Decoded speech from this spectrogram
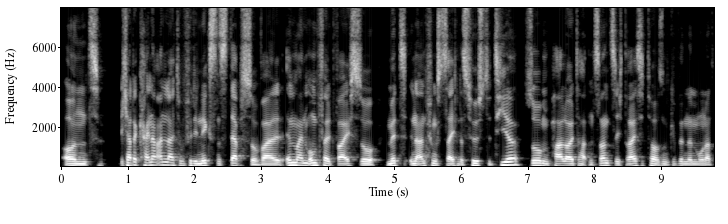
Und ich hatte keine Anleitung für die nächsten Steps, so, weil in meinem Umfeld war ich so mit, in Anführungszeichen, das höchste Tier. So, ein paar Leute hatten 20, 30.000 Gewinne im Monat,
